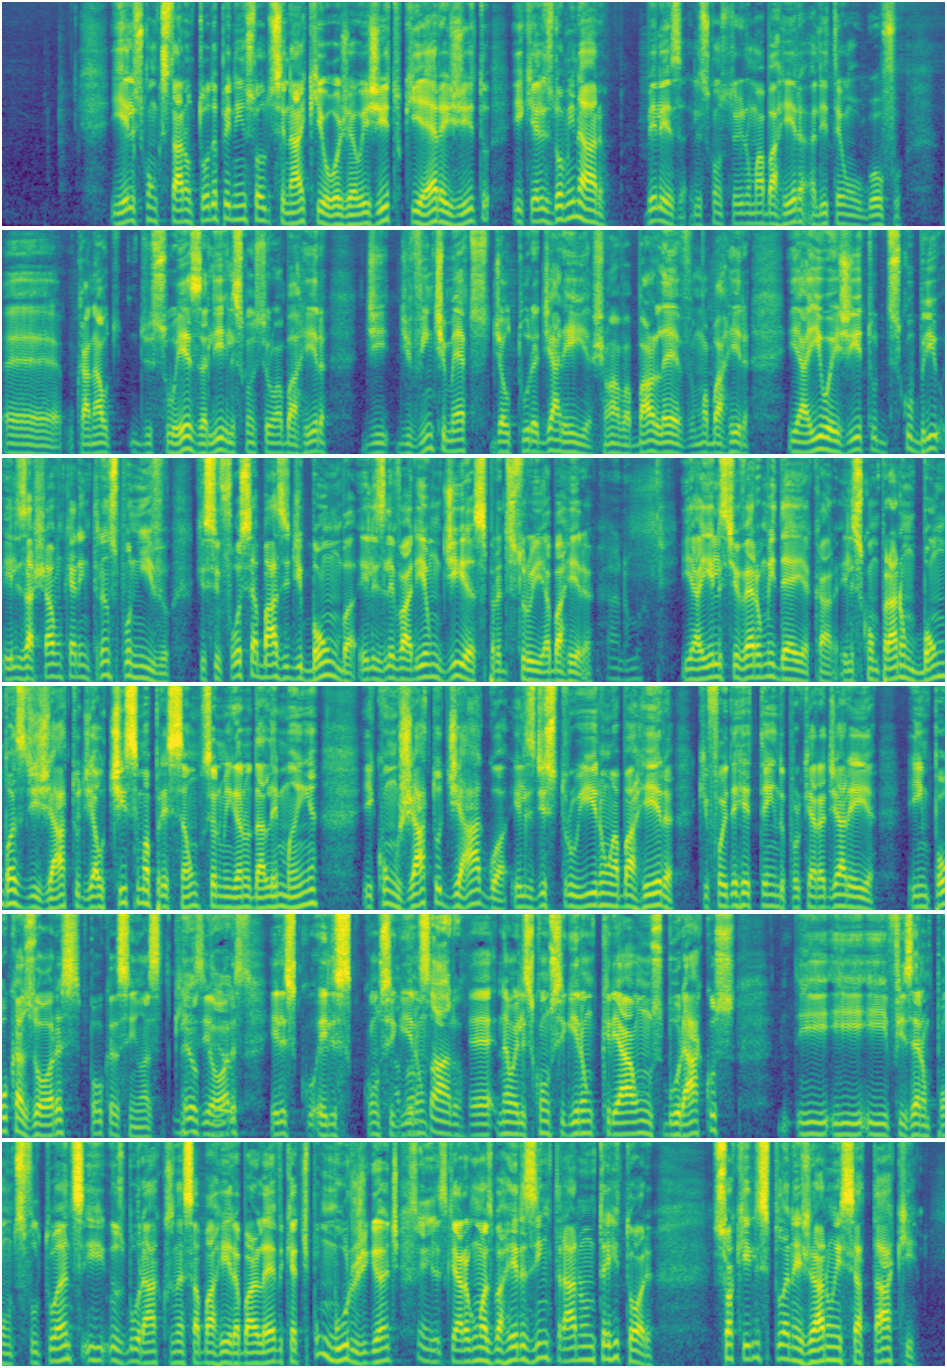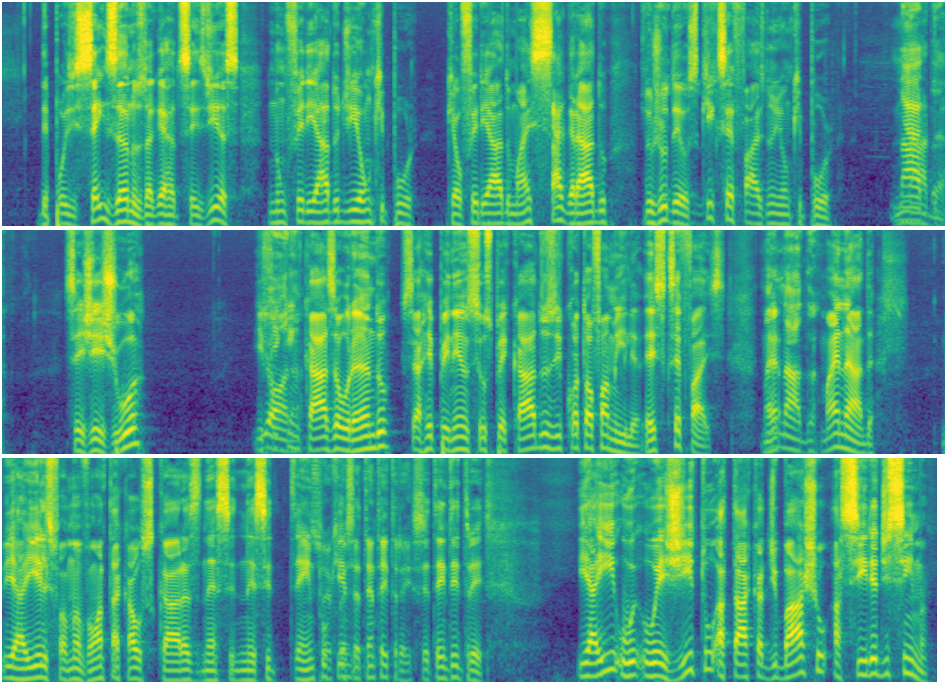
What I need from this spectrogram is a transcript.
E eles conquistaram toda a península do Sinai, que hoje é o Egito, que era Egito, e que eles dominaram. Beleza, eles construíram uma barreira, ali tem o Golfo, é, o canal de Suez ali, eles construíram uma barreira de, de 20 metros de altura de areia, chamava Barlev, uma barreira. E aí o Egito descobriu, eles achavam que era intransponível, que se fosse a base de bomba, eles levariam dias para destruir a barreira. Caramba. E aí eles tiveram uma ideia, cara. Eles compraram bombas de jato de altíssima pressão, se eu não me engano, da Alemanha, e com jato de água eles destruíram a barreira que foi derretendo porque era de areia. E em poucas horas, poucas assim, umas Meu 15 Deus. horas, eles, eles conseguiram Avançaram. é, não, eles conseguiram criar uns buracos e, e- e fizeram pontos flutuantes e os buracos nessa barreira Barlev, que é tipo um muro gigante, Sim. eles criaram algumas barreiras e entraram no território. Só que eles planejaram esse ataque, depois de seis anos da Guerra dos Seis Dias, num feriado de Yom Kippur, que é o feriado mais sagrado dos judeus. O que, que você faz no Yom Kippur? Nada. Você jejua e, E fica ora. em casa orando, se arrependendo dos seus pecados e com a tua família. É isso que você faz. Mas né? nada. Mais nada. E aí eles falam, não, vamos atacar os caras nesse, nesse tempo Isso que... foi 73. 73. E aí o, o Egito ataca de baixo, a Síria de cima.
